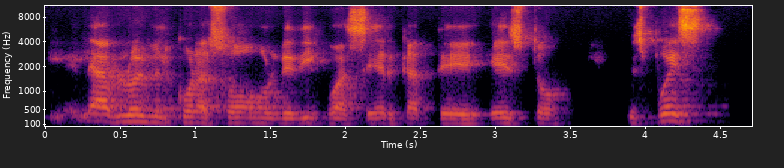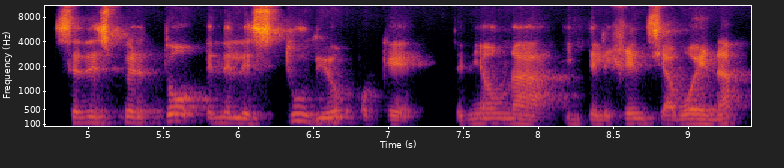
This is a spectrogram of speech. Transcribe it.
le habló en el corazón, le dijo acércate, esto. Después se despertó en el estudio porque tenía una inteligencia buena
